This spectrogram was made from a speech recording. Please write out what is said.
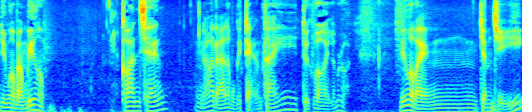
nhưng mà bạn biết không? Có ánh sáng, nó đã là một cái trạng thái tuyệt vời lắm rồi nếu mà bạn chăm chỉ,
